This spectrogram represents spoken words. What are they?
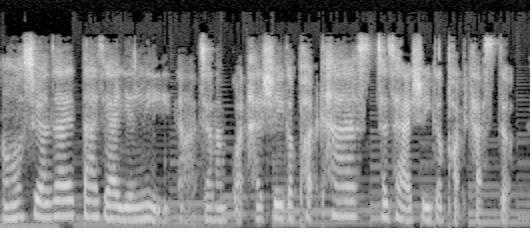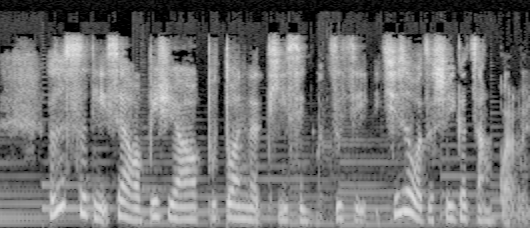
然后，虽然在大家眼里啊，胶囊馆还是一个 podcast，猜猜还是一个 podcast 的。可是私底下，我必须要不断的提醒我自己，其实我只是一个掌管人，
